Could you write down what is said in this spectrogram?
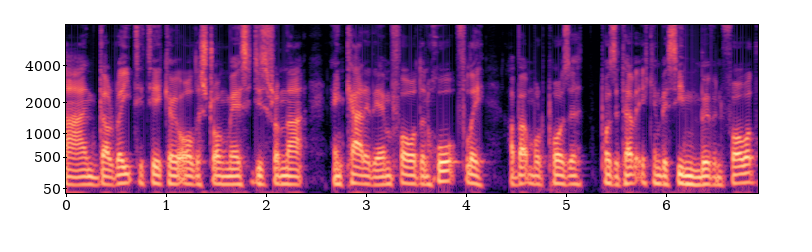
and they're right to take out all the strong messages from that and carry them forward, and hopefully a bit more posi- positivity can be seen moving forward.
